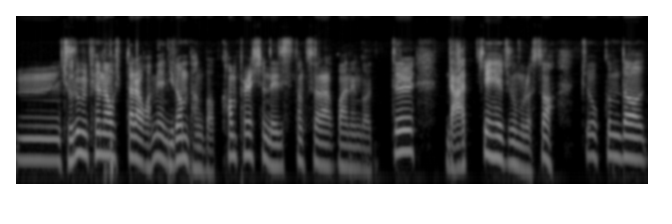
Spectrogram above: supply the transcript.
음, 주름을 표현하고 싶다라고 하면 이런 방법, compression resistance라고 하는 것들 낮게 해줌으로써 조금 더뭐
